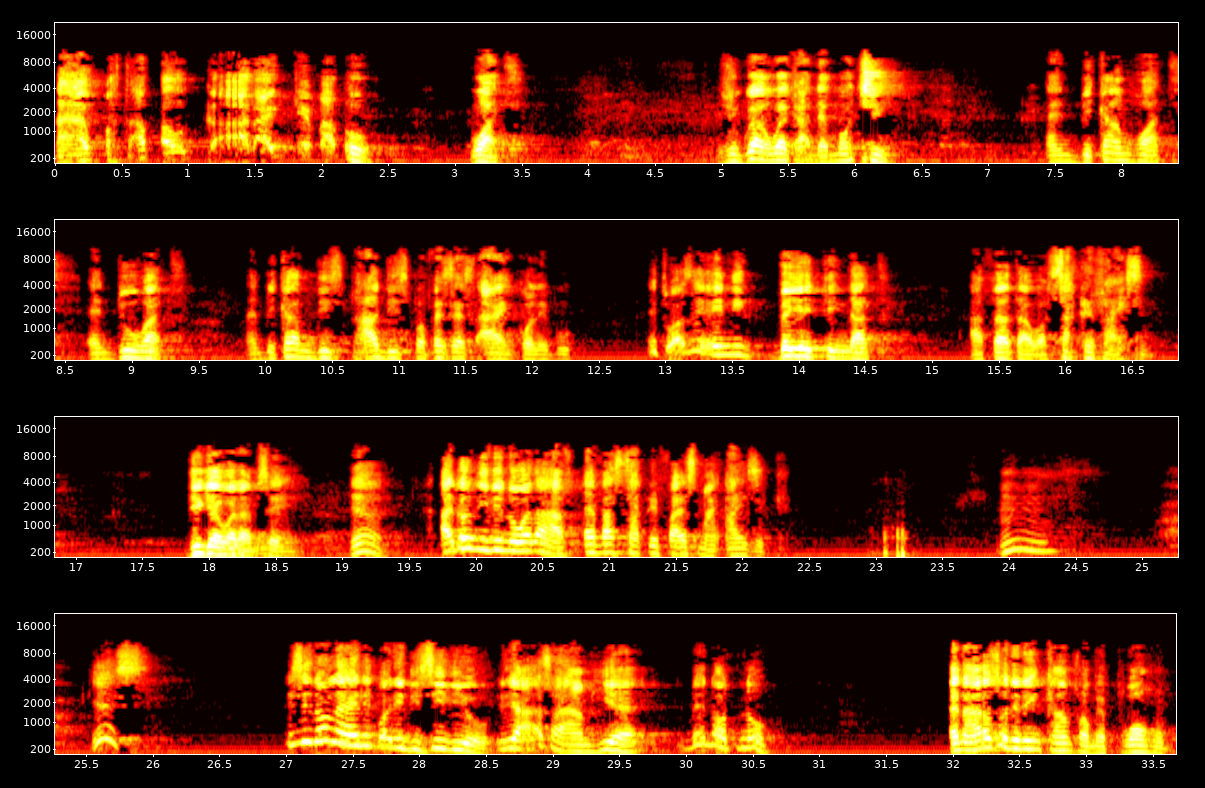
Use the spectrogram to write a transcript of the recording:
I, I, oh God, I gave up. Oh, what? You go and work at the mochi and become what? And do what? And become this, how these professors are in Korle Bu. It wasn't any big thing that I felt I was sacrificing. Do you get what I'm saying? Yeah. I don't even know whether I've ever sacrificed my Isaac. Mm. Yes. You see, don't let anybody deceive you. As I am here, you may not know. And I also didn't come from a poor home.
